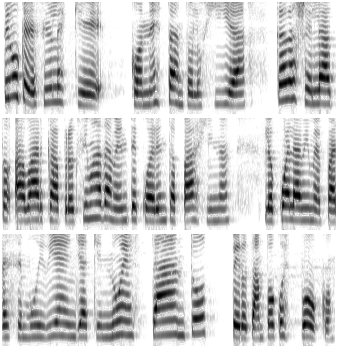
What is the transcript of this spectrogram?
Tengo que decirles que con esta antología cada relato abarca aproximadamente 40 páginas, lo cual a mí me parece muy bien, ya que no es tanto, pero tampoco es poco.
